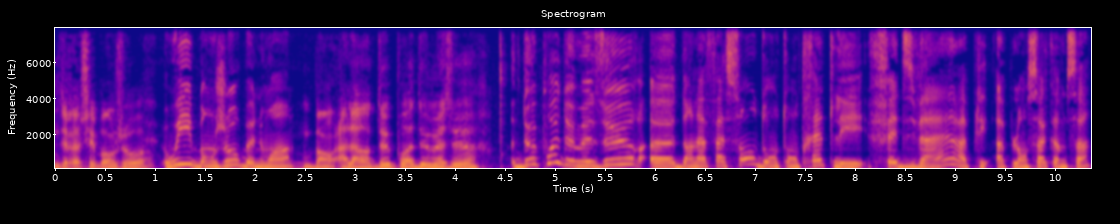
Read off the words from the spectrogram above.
Durocher, bonjour. Oui, bonjour, Benoît. Bon, alors, deux poids, deux mesures? Deux poids, deux mesures euh, dans la façon dont on traite les faits divers, appelons ça comme ça,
